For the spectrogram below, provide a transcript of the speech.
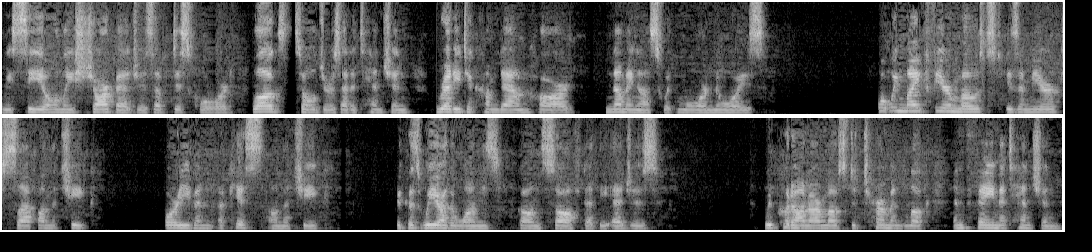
We see only sharp edges of discord, log soldiers at attention, ready to come down hard, numbing us with more noise. What we might fear most is a mere slap on the cheek, or even a kiss on the cheek, because we are the ones gone soft at the edges. We put on our most determined look and feign attention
